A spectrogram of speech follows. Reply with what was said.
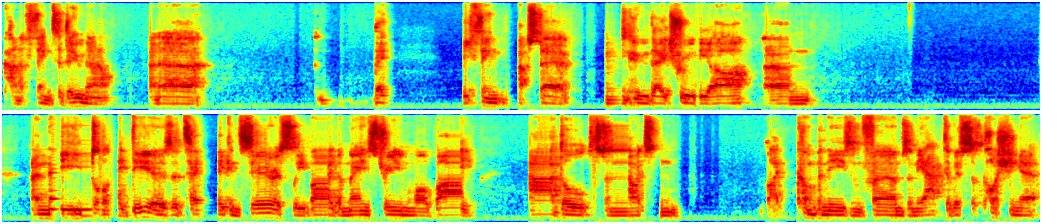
kind of thing to do now, and uh, they they think perhaps they're who they truly are. Um, and these ideas are taken seriously by the mainstream or by adults, and now it's like companies and firms, and the activists are pushing it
